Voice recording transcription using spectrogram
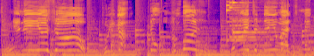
작년에 이어서 부기가 또 한 번 영화의 전당에 왔습니다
